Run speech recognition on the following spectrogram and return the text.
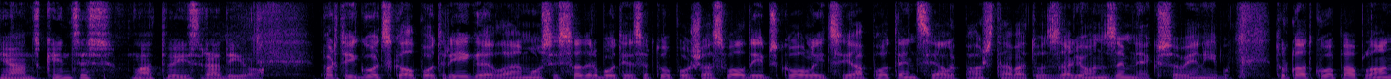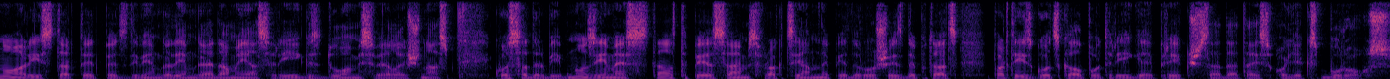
Jānis Kincis, Latvijas Radio. Partija gods kalpot Rīgai lēmusi sadarboties ar topošās valdības koalīcijā potenciāli pārstāvēto Zaļo un Zemnieku savienību. Turklāt kopā plāno arī startēt pēc diviem gadiem gaidāmajās Rīgas domas vēlēšanās. Ko sadarbība nozīmēs, stāsta pie saimnes frakcijām nepiedarošais deputāts partijas gods kalpot Rīgai priekšsādātais Oļeks Burovs.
